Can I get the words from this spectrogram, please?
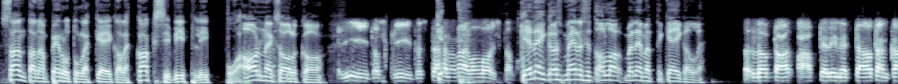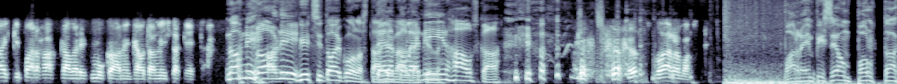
Santanan perutulle keikalle kaksi VIP-lippua. Onneksi olkoon. Kiitos, kiitos. Tämähän on aivan loistavaa. Kenen kanssa meinasit olla menemättä keikalle? No, ta- ajattelin, että otan kaikki parhaat kaverit mukaan, enkä ota niistä ketään. No niin, No niin. vitsi toi kuulostaa Teillä hyvältä tulee kyllä. niin hauskaa. Varmasti. Parempi se on polttaa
